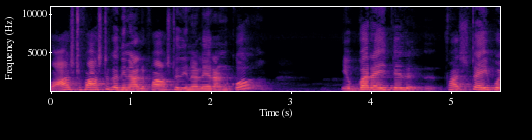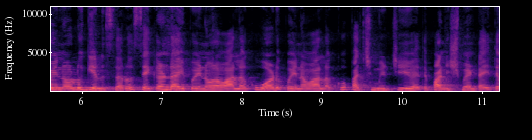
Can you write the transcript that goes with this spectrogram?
fast ఫాస్ట్గా తినాలి ఫాస్ట్ తినలేరు అనుకో ఎవరైతే ఫస్ట్ అయిపోయిన వాళ్ళు గెలుస్తారు సెకండ్ అయిపోయిన వాళ్ళకు ఓడిపోయిన వాళ్ళకు పచ్చిమిర్చి అయితే పనిష్మెంట్ అయితే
